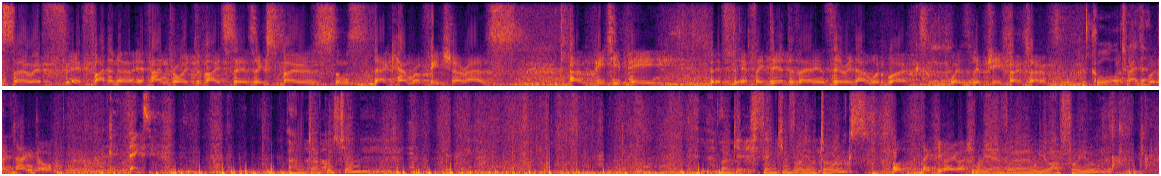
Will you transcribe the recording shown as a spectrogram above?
so if, if, I don't know, if Android devices expose some, their camera feature as um, PTP, but if, if they did, then in theory that would work with libgphoto. Cool, I'll try that With then. Entangle. Okay, thanks. Another question? Okay, thank you for your talks. Oh, thank you very much. We have uh, a reward for you.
